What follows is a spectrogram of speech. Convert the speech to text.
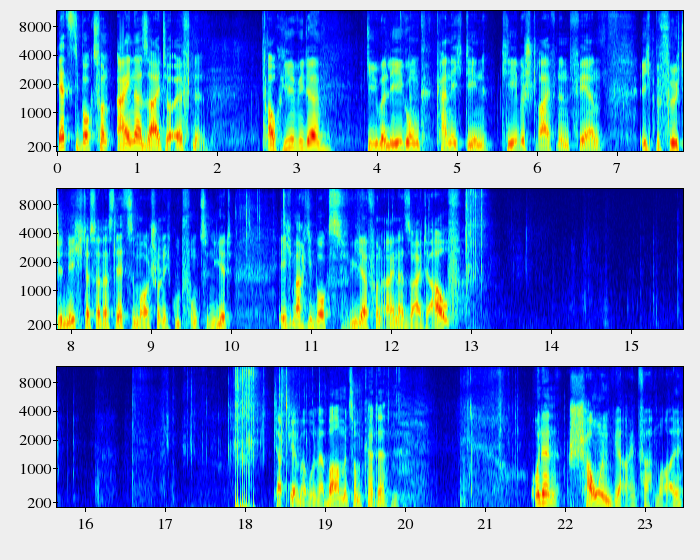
Jetzt die Box von einer Seite öffnen. Auch hier wieder die Überlegung, kann ich den Klebestreifen entfernen? Ich befürchte nicht, das hat das letzte Mal schon nicht gut funktioniert. Ich mache die Box wieder von einer Seite auf Klappt ja immer wunderbar mit so einem Cutter. Und dann schauen wir einfach mal,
